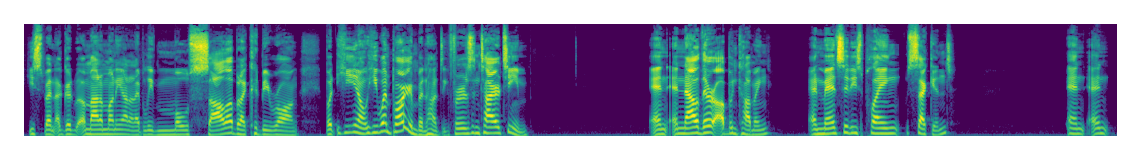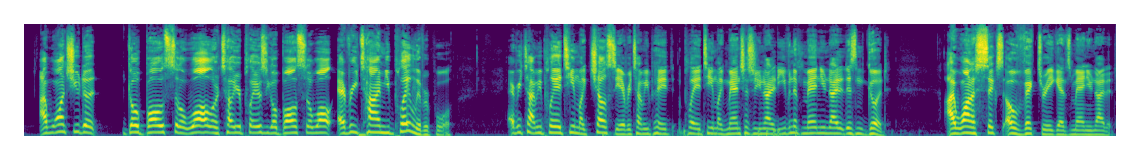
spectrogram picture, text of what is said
He spent a good amount of money on, and I believe Mo Salah, but I could be wrong. But he, you know, he went bargain bin hunting for his entire team, and and now they're up and coming and Man City's playing second. And and I want you to go balls to the wall or tell your players to go balls to the wall every time you play Liverpool. Every time you play a team like Chelsea, every time you play, play a team like Manchester United, even if Man United isn't good. I want a 6-0 victory against Man United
